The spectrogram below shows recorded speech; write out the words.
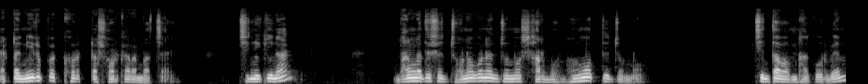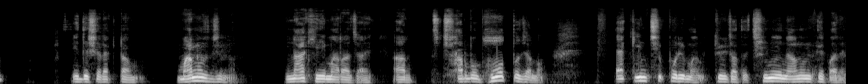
একটা নিরপেক্ষ একটা সরকার আমরা চাই। যিনি কিনা বাংলাদেশের জনগণের জন্য, সার্বভৌমত্বের জন্য চিন্তাভাবনা করবেন। এদেশের একটা মানুষ যেন না খেয়ে মারা যায়। আর সার্বভৌমত্ব যেন এক ইঞ্চি পরিমাণ কেউ যাতে ছিনিয়ে না নিতে পারে,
